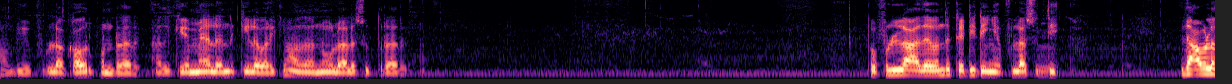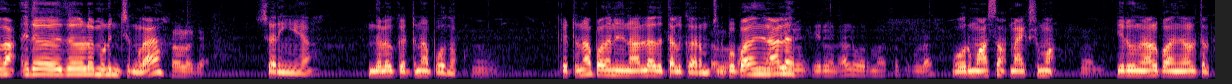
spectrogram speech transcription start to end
அப்படியே ஃபுல்லாக கவர் பண்ணுறாரு அதுக்கு மேலேருந்து கீழே வரைக்கும் அதை நூலால் சுற்றுறாரு இப்போ ஃபுல்லாக அதை வந்து கட்டிட்டீங்க ஃபுல்லாக சுற்றி இது அவ்வளோதான் இது இதோட முடிஞ்சுங்களா? சரிங்கய்யா இந்த அளவுக்கு கட்டுனா போதும். கட்டுனா பதினஞ்சு நாளில் அது தழுக்க ஆரம்பிச்சிடும் இப்போ பதினஞ்சு நாள் இரு- இருபது நாள் ஒரு மாசத்துக்குள்ள. ஒரு மாதம் மேக்ஸிமம். இருபது நாள் பதினஞ்சு நாள் தழு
